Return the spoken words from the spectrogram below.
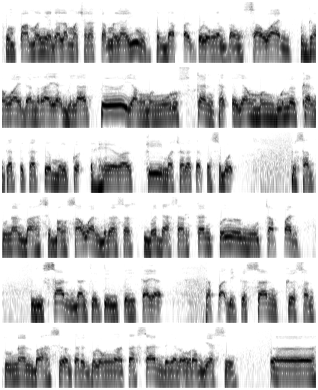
Umpamanya dalam masyarakat Melayu terdapat golongan bangsawan, pegawai dan rakyat jelata yang menguruskan kata yang menggunakan kata-kata mengikut hierarki masyarakat tersebut. Kesantunan bahasa bangsawan berdasar, berdasarkan pengucapan lisan dan cerita-cerita hikayat dapat dikesan kesantunan bahasa antara golongan atasan dengan orang biasa. Uh,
